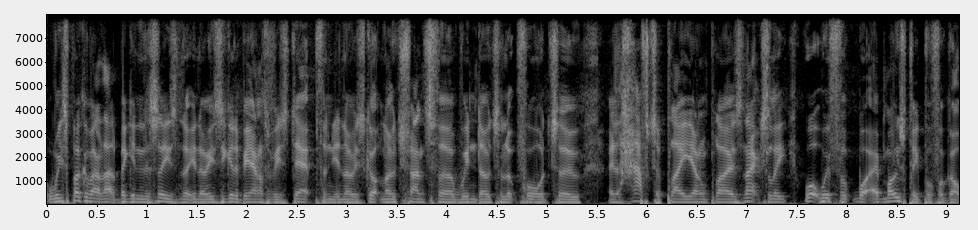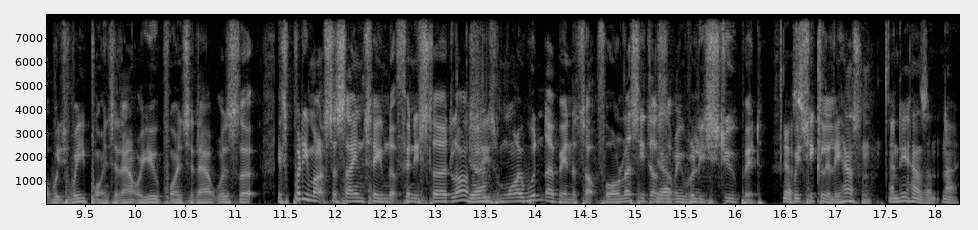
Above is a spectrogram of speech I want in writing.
We spoke about that at the beginning of the season. That you know, is he going to be out of his depth? And you know, he's got no transfer window to look forward to. He'll have to play young players. And actually, what we what most people forgot, which we pointed out, or you pointed out, was that it's pretty much the same team that finished third last Yeah. season. Why wouldn't they be in the top four unless he does Yeah. something really stupid, Yes. which he clearly hasn't? and he hasn't, no.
